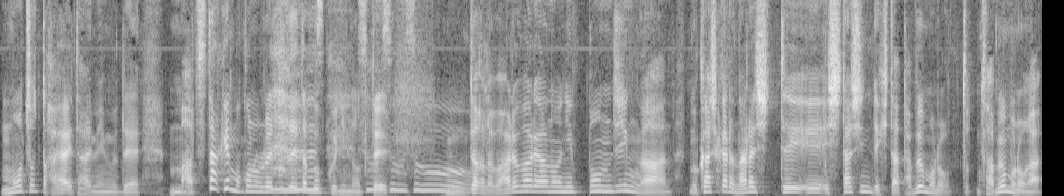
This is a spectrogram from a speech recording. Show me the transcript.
もうちょっと早いタイミングで松茸もこのレッドデータブックに載ってだから我々あの日本人が昔から慣れして親しんできた食べ物食べ物が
